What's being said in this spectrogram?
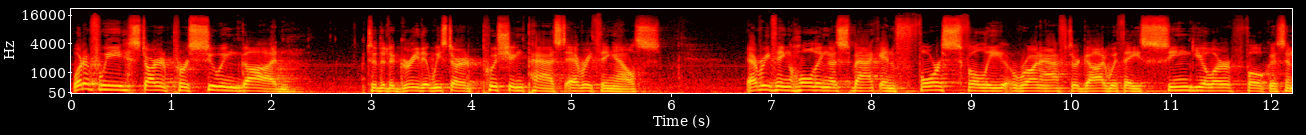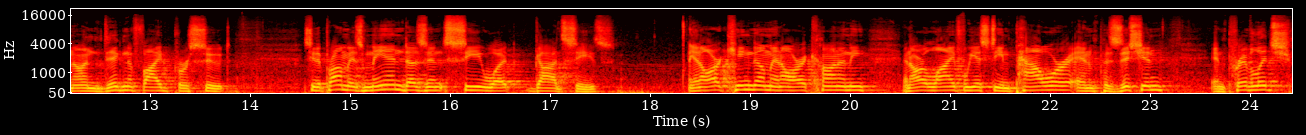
What if we started pursuing God to the degree that we started pushing past everything else, everything holding us back, and forcefully run after God with a singular focus, an undignified pursuit. See, the problem is man doesn't see what God sees. In our kingdom and our economy and our life, we esteem power and position and privilege.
